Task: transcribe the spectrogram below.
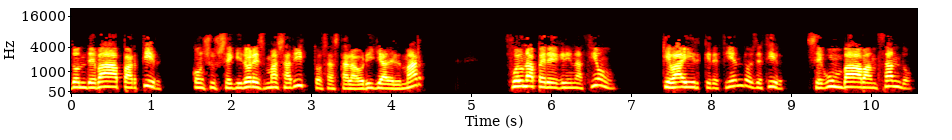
donde va a partir con sus seguidores más adictos hasta la orilla del mar fue una peregrinación que va a ir creciendo, es decir, según va avanzando,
